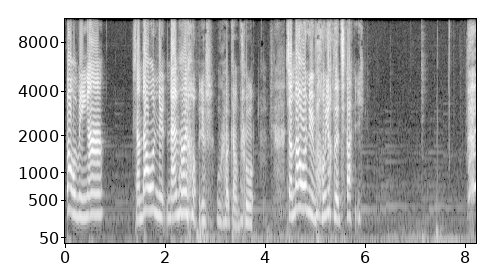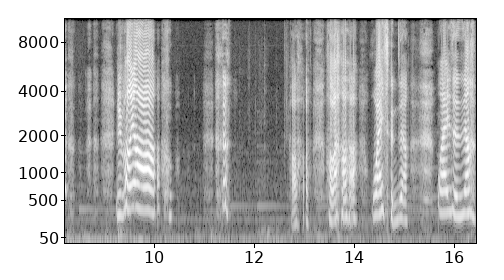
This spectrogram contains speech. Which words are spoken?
报名啊！想当我女男朋友就是我刚讲错，想当我女朋友的嘉怡，女朋友。好了好了好了好了，歪成这样，歪成这样。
